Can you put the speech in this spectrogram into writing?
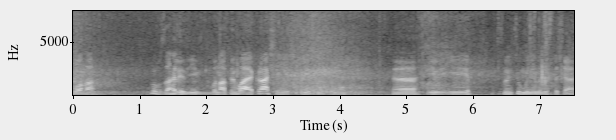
солона, ну взагалі вона тримає краще, ніж прісна, тому е, і, і свинцю мені не вистачає.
